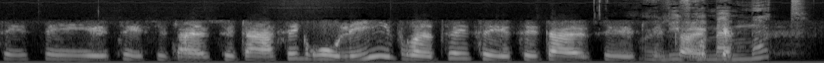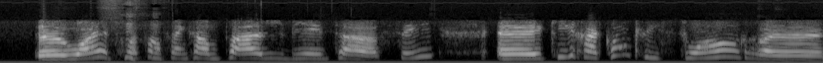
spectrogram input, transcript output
c'est c'est c'est un c'est un assez gros livre, tu sais c'est c'est un c'est un livre mammouth? Euh, ouais, 350 pages bien tassées, euh, qui raconte l'histoire euh,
